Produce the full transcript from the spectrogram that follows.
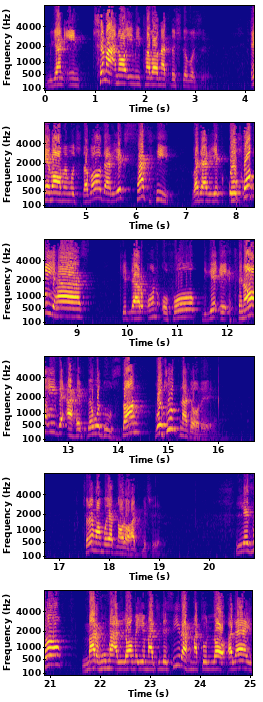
میگن این چه معنایی می‌تواند داشته باشه؟ امام مجتبا در یک سطحی و در یک افقی هست که در اون افق دیگه اعتنایی به احبه و دوستان وجود نداره. چرا امام باید ناراحت بشه؟ لذا مرحوم علامه مجلسی رحمت الله علیه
